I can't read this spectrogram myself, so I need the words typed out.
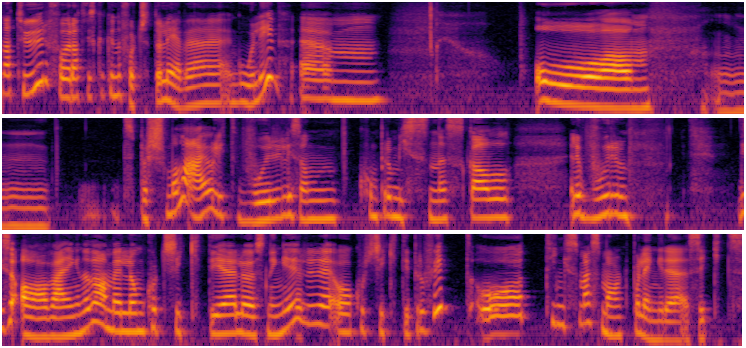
natur for at vi skal kunne fortsette å leve gode liv. Um, og um, spørsmålet er jo litt hvor liksom kompromissene skal eller hvor disse avveiningene da, mellom kortsiktige løsninger og kortsiktig profitt, og ting som er smart på lengre sikt.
